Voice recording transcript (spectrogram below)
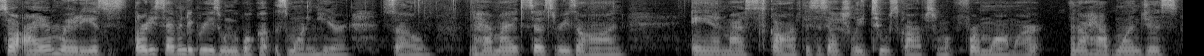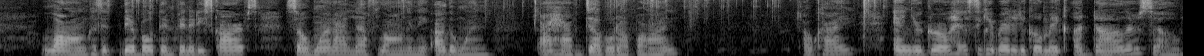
So I am ready. It's 37 degrees when we woke up this morning here. So I have my accessories on and my scarf. This is actually two scarves from, Walmart. And I have one just long because they're both infinity scarves. So one I left long and the other one I have doubled up on. Okay. And your girl has to get ready to go make a dollar. So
